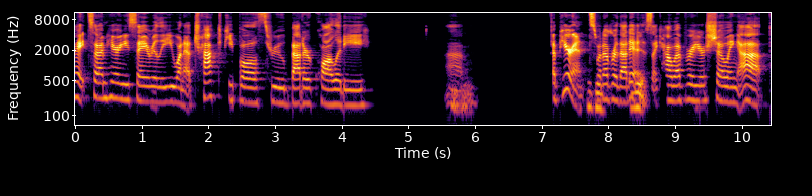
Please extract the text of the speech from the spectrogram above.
Right. So I'm hearing you say really you want to attract people through better quality um, mm-hmm. appearance, whatever that is. Like, however you're showing up,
